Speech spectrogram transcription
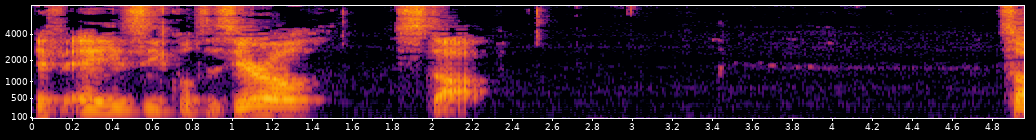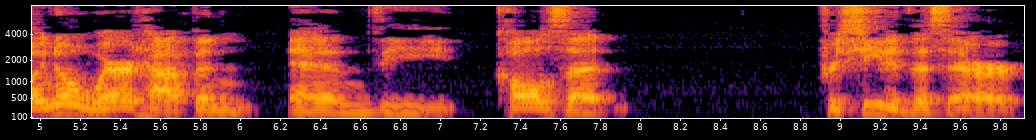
if a is equal to zero, stop. So I know where it happened and the calls that preceded this error.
